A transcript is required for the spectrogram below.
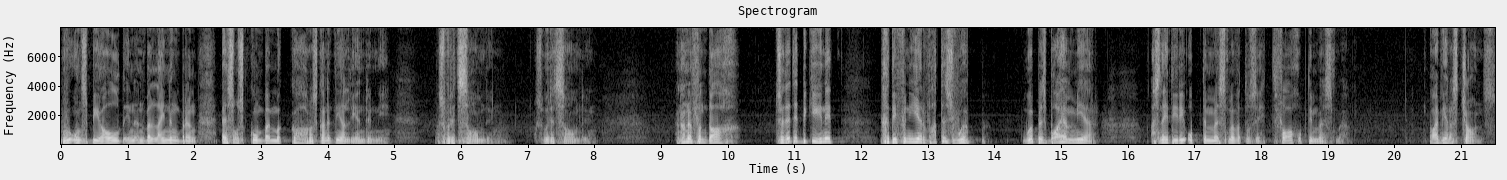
hoe ons behold en in belyning bring is ons kom by mekaar. Ons kan dit nie alleen doen nie. Ons moet dit saam doen. Ons moet dit saam doen. En dan vandag. So dit het bietjie net gedefinieer wat is hoop? hoop is baie meer as net hierdie optimisme wat ons het, vaag optimisme. Baie meer as chance.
